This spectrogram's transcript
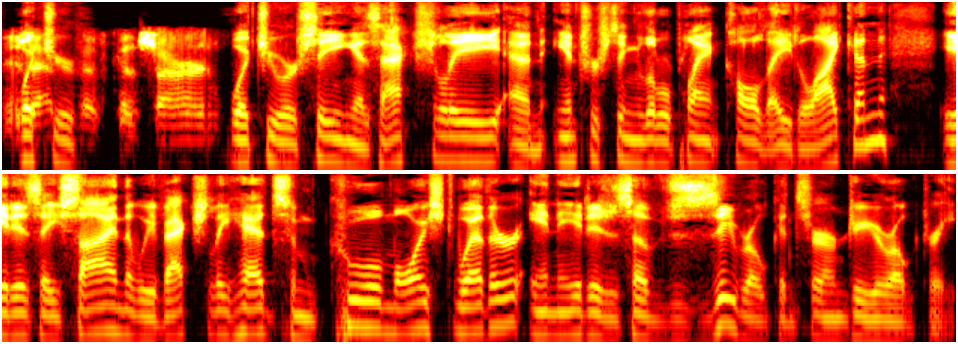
Is What you're- of concern? What you are seeing is actually an interesting little plant called a lichen. It is a sign that we've actually had some cool, moist weather, and it is of zero concern to your oak tree.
